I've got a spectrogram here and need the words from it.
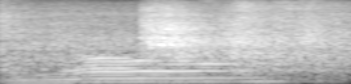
안녕.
